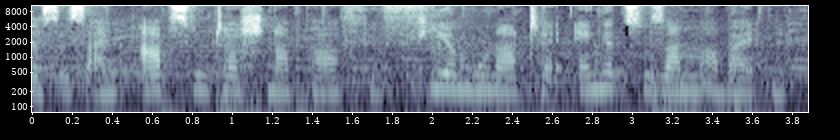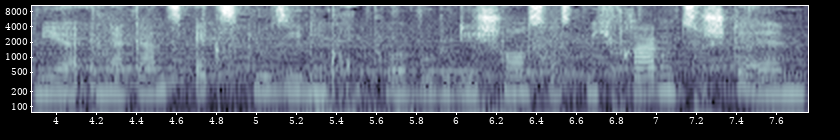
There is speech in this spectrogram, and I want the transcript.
Das ist ein absoluter Schnapper für vier Monate enge Zusammenarbeit mit mir in einer ganz exklusiven Gruppe, wo du die Chance hast, mich Fragen zu stellen,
